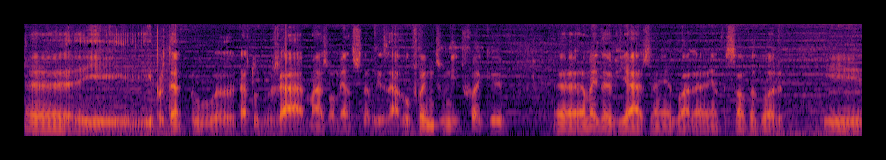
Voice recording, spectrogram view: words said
eh, e, e, portanto eh, está tudo já mais ou menos estabilizado. O que foi muito bonito foi que a meio da viagem, agora entre Salvador e,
